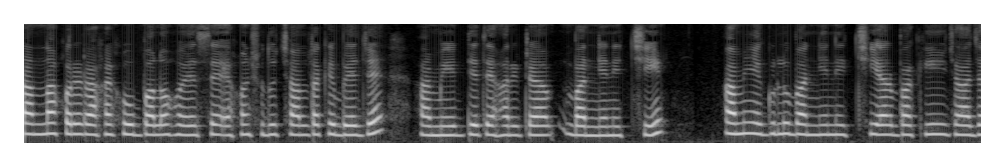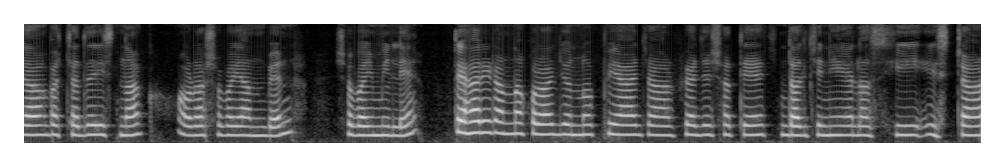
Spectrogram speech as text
রান্না করে রাখা খুব ভালো হয়েছে। এখন শুধু চালটাকে বেজে আর মিট দিয়ে তেহারিটা বানিয়ে নিচ্ছি। আমি এগুলো বানিয়ে নিচ্ছি আর বাকি যা যা বাচ্চাদের স্ন্যাক ওরা সবাই আনবেন, সবাই মিলে। তেহারি রান্না করার জন্য পেঁয়াজ আর পেঁয়াজের সাথে দালচিনি এলাচি, স্টার,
